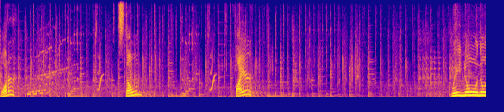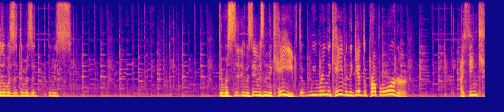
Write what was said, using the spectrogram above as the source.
Water? Stone? Fire? Wait, no, no, there was a, there was a, there was... There was it was it was in the cave. We were in the cave and they gave the proper order. I think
